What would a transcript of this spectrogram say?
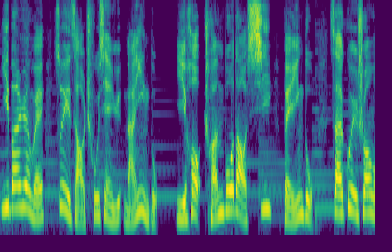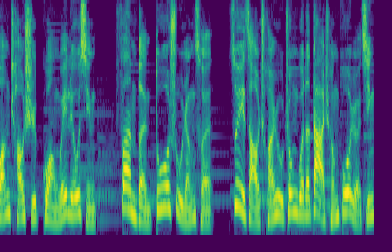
一般认为最早出现于南印度，以后传播到西北印度，在贵霜王朝时广为流行，范本多数仍存。最早传入中国的大乘般若经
